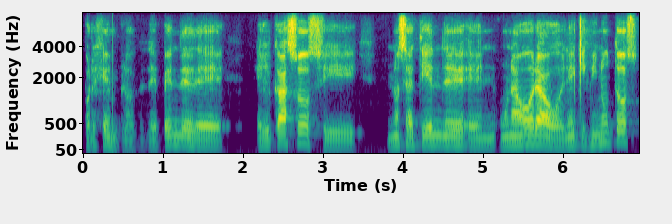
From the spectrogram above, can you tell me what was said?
por ejemplo, depende de el caso, si no se atiende en una hora o en X minutos,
